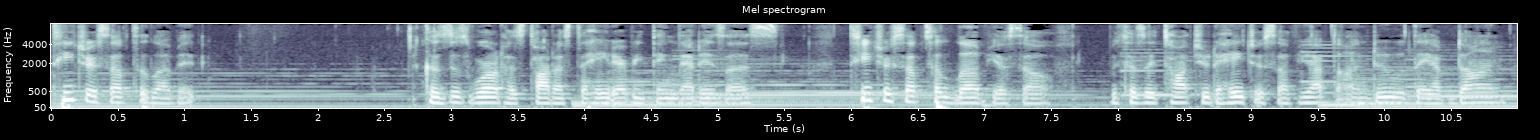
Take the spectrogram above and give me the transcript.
teach yourself to love it. Because this world has taught us to hate everything that is us. Teach yourself to love yourself because they taught you to hate yourself. You have to undo what they have done,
